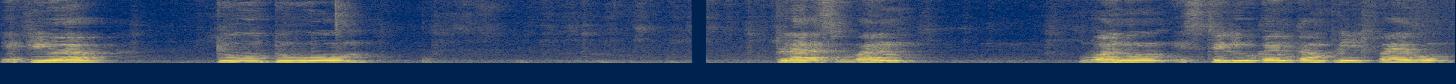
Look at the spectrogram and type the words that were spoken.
If you have 2 2 ohm plus 1 1 ohm still you can complete 5 ohm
